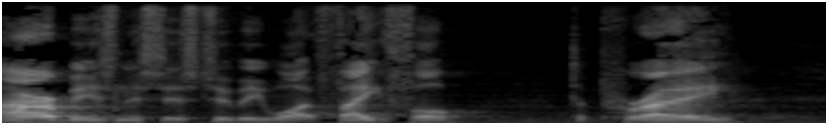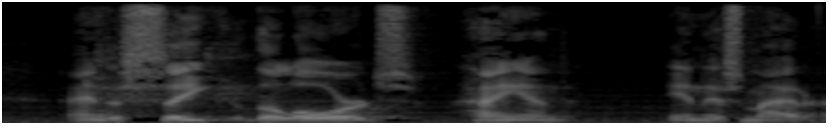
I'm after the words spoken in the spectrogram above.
Our business is to be what? Faithful, to pray, and to seek the Lord's hand in this matter.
